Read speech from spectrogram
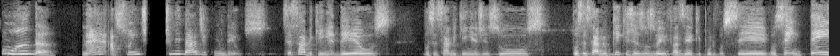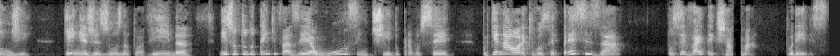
como anda né, a sua intimidade com Deus? Você sabe quem é Deus, você sabe quem é Jesus, você sabe o que, que Jesus veio fazer aqui por você, você entende quem é Jesus na tua vida, Isso tudo tem que fazer algum sentido para você, porque na hora que você precisar, você vai ter que chamar por eles.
